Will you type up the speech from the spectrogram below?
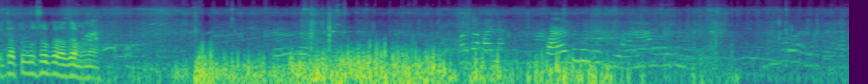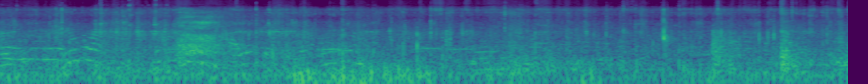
এটা তো গোসল করা যাবে না আন্দোলন লইছেন আমি লইলাম লইয়া গেল উনি আর ইয়ে অর্ডার দিছি দিয়ে দিয়ে আবার করে দিয়েছে কি হ্যাঁ দিয়ে না এই সিগারেট দিয়ে দোকানে পাঠে দিবা সেই দিয়ে। ফোনে দিয়া ওই নানুর দোকানে যাব আমরা বিকেলে ছেলেটা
